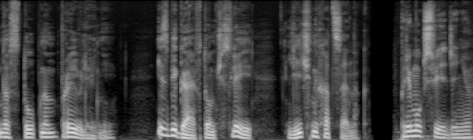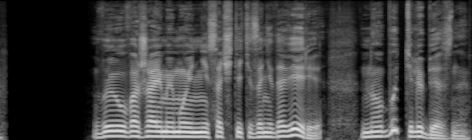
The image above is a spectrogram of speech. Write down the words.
доступном проявлении, избегая в том числе и личных оценок. Приму к сведению. Вы, уважаемый мой, не сочтите за недоверие, но будьте любезны,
